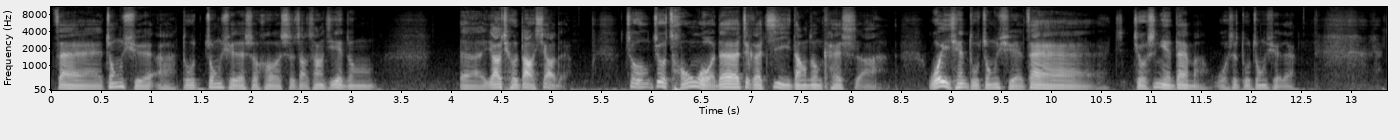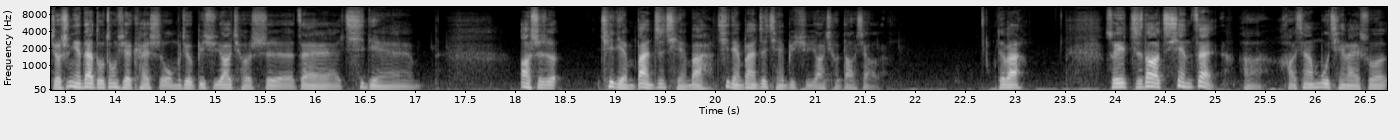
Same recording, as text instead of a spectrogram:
在中学啊读中学的时候是早上几点钟，呃要求到校的，就就从我的这个记忆当中开始啊，我以前读中学在九十年代嘛，我是读中学的，九十年代读中学开始，我们就必须要求是在七点二十七点半之前吧，七点半之前必须要求到校了，对吧？所以直到现在啊，好像目前来说。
